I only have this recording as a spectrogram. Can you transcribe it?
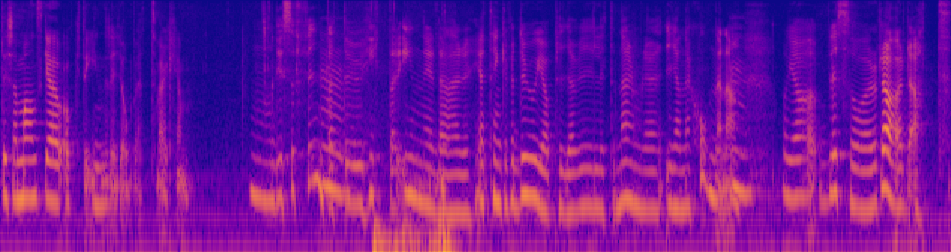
det shamanska och det inre jobbet verkligen. Mm, det är så fint mm. att du hittar in i det där. Jag tänker för du och jag Pia, vi är lite närmre i generationerna. Mm. Och jag blir så rörd att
